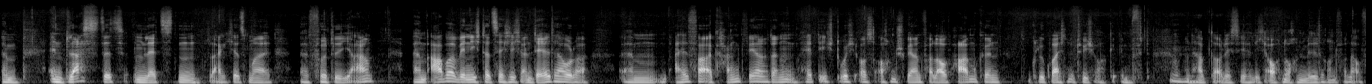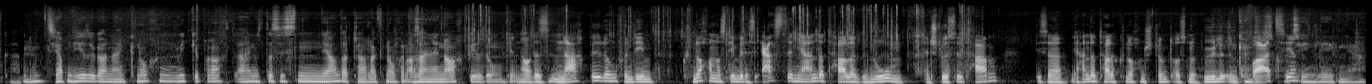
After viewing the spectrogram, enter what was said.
ähm, entlastet im letzten, sage ich jetzt mal, äh, Vierteljahr. Ähm, aber wenn ich tatsächlich an Delta oder ähm, Alpha erkrankt wäre, dann hätte ich durchaus auch einen schweren Verlauf haben können. Zum Glück war ich natürlich auch geimpft mhm. und habe dadurch sicherlich auch noch einen milderen Verlauf gehabt. Mhm. Sie haben hier sogar einen Knochen mitgebracht. das ist ein Neandertaler-Knochen, also eine Nachbildung. Genau, das ist eine Nachbildung von dem Knochen, aus dem wir das erste Neandertaler-Genom entschlüsselt haben. Dieser Neandertaler-Knochen stammt aus einer Höhle in Kroatien. Hinlegen, ja.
